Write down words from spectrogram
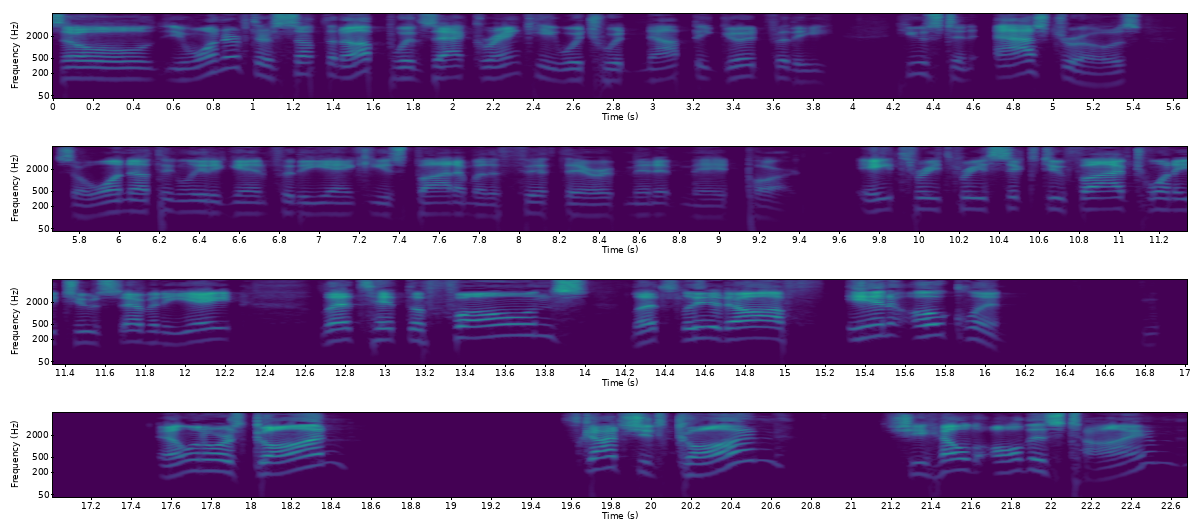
so you wonder if there's something up with Zach Greinke, which would not be good for the Houston Astros. So one nothing lead again for the Yankees, bottom of the fifth there at Minute Maid Park. 833-625-2278. Let's hit the phones. Let's lead it off in Oakland. Eleanor's gone? Scott, she's gone? She held all this time?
